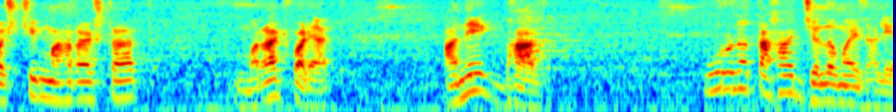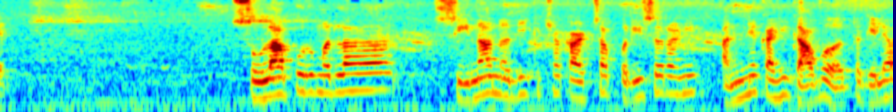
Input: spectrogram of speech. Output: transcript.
पश्चिम महाराष्ट्रात मराठवाड्यात अनेक भाग पूर्णतः जलमय झाले आहेत सोलापूरमधला सीना नदीच्या काठचा परिसर आणि अन्य काही गावं तर गेल्या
